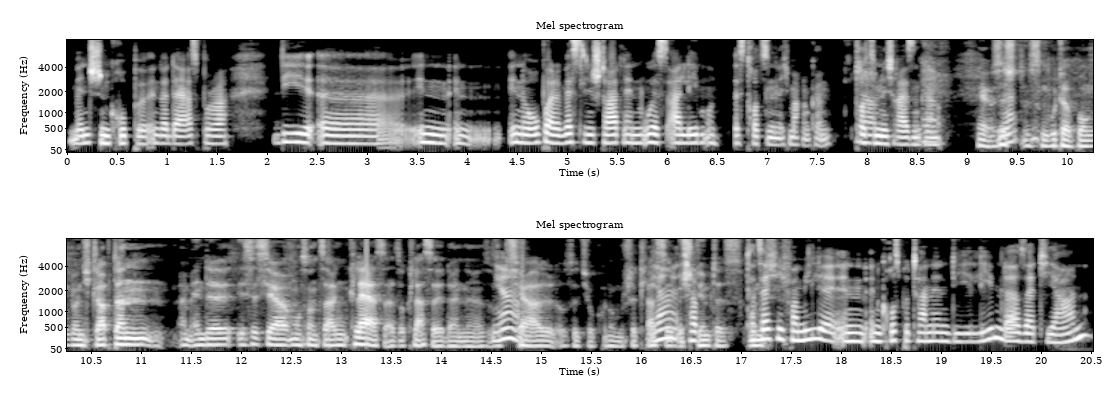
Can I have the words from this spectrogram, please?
Menschengruppe in der Diaspora, die äh, in, in, in Europa, in den westlichen Staaten, in den USA leben und es trotzdem nicht machen können, trotzdem Ja. nicht reisen können. Ja, das, Ist, das ist ein guter Punkt. Und ich glaube dann am Ende ist es ja, muss man sagen, Class, also Klasse, deine sozial, sozioökonomische Klasse Ja, bestimmt es. Und- Tatsächlich Familie in, in Großbritannien, die leben da seit Jahren,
